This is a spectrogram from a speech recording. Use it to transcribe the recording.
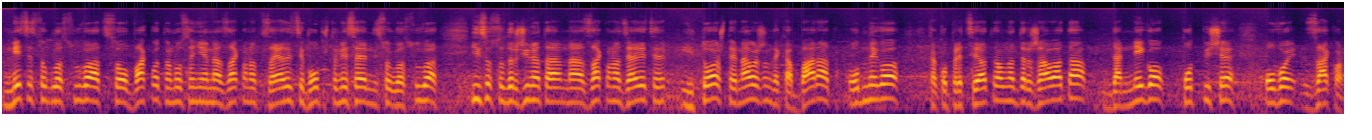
не се согласуваат со ваквото носење на законот за јазици, воопшто не се не согласуваат и со содржината на законот за јазици и тоа што е наважно дека бараат од него како председател на државата да него потпише овој закон.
